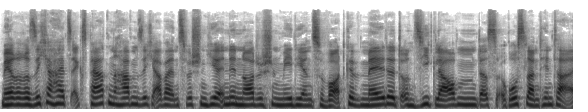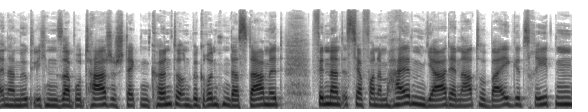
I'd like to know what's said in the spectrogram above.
Mehrere Sicherheitsexperten haben sich aber inzwischen hier in den nordischen Medien zu Wort gemeldet und sie glauben, dass Russland hinter einer möglichen Sabotage stecken könnte und begründen das damit. Finnland ist ja von einem halben Jahr der NATO beigetreten.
